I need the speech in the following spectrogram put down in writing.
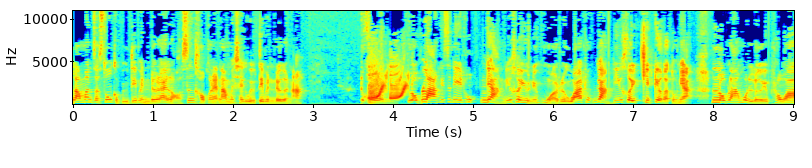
แล้วมันจะสู้กับ beauty blender ได้เหรอ ซึ่งเขาก็แนะนำให้ใช้ beauty blender นะทุกคนลบล้างทฤษฎีทุกอย่างที่เคยอยู่ในหัว หรือว่าทุกอย่างที่เคยคิดเกี่ยวกับตัวเนี้ยลบล้างหมดเลย เพราะว่า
